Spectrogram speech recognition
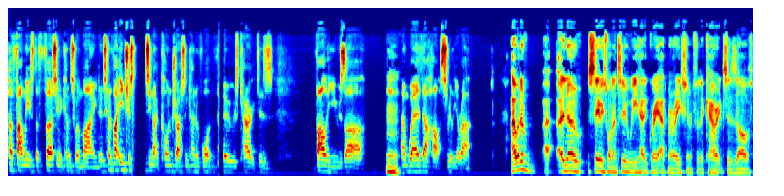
her family is the first thing that comes to her mind. It's kind of like interesting that contrast and kind of what those characters' values are Mm. and where their hearts really are at. I would have. I, I know series one and two, we had great admiration for the characters of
